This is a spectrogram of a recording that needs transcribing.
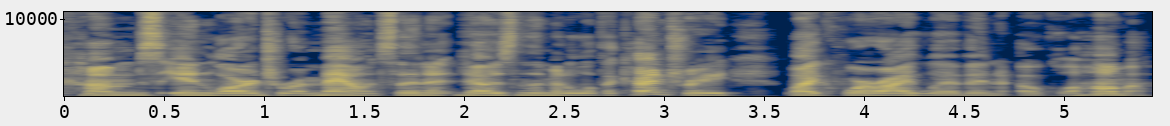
comes in larger amounts than it does in the middle of the country, like where I live in Oklahoma.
